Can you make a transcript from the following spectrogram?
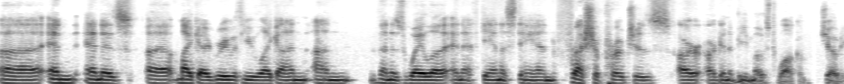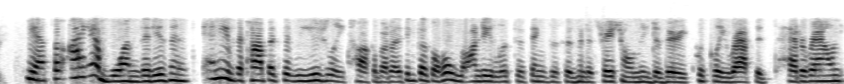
Uh, and and as uh, Mike, I agree with you. Like on on Venezuela and Afghanistan, fresh approaches are are going to be most welcome. Jody. Yeah, so I have one that isn't any of the topics that we usually talk about. I think there's a whole laundry list of things this administration will need to very quickly wrap its head around.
